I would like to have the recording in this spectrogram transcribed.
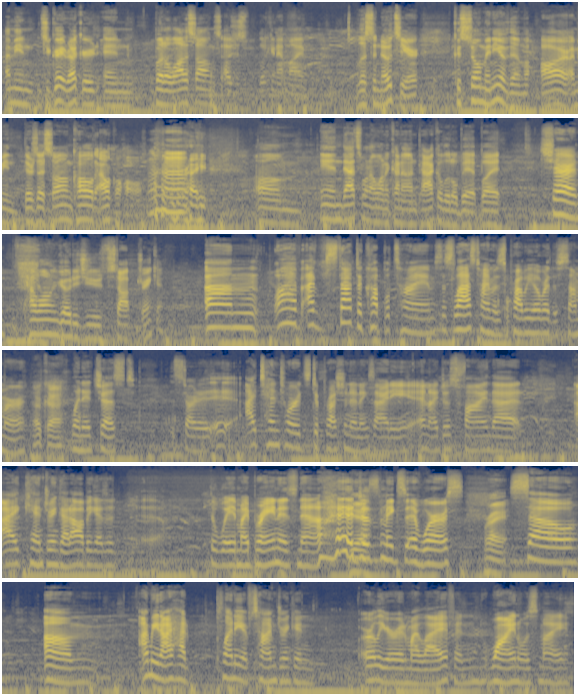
I mean, it's a great record, and but a lot of songs. I was just looking at my list of notes here, because so many of them are. I mean, there's a song called "Alcohol," Mhm. right? Um, and that's when I want to kind of unpack a little bit. But Sure. how long ago did you stop drinking? Um, well, I've, I've stopped a couple times. This last time was probably over the summer Okay. when it just started. It, I tend towards depression and anxiety, and I just find that I can't drink at all because uh, the way my brain is now. it Yeah. just makes it worse. Right. So, um, I mean, I had plenty of time drinking earlier in my life, and wine was my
